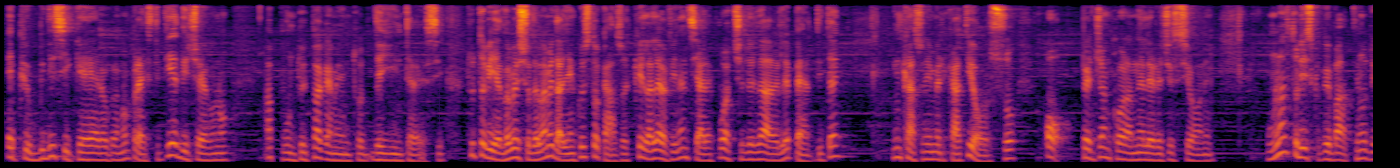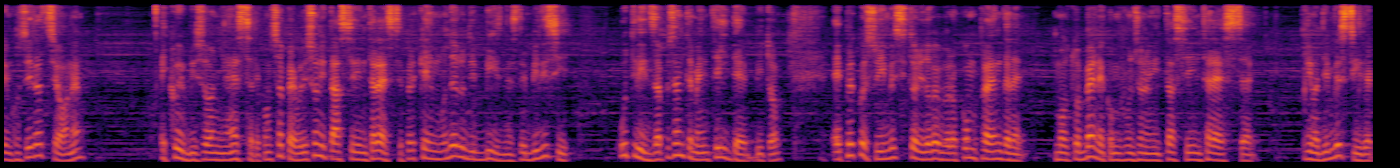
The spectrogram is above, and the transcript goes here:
e più BDC che erogano prestiti e ricevono appunto il pagamento degli interessi. Tuttavia il rovescio della medaglia in questo caso è che la leva finanziaria può accelerare le perdite in caso di mercati orso o peggio ancora nelle recessioni. Un altro rischio che va tenuto in considerazione e cui bisogna essere consapevoli sono i tassi di interesse perché il modello di business dei BDC utilizza pesantemente il debito e per questo gli investitori dovrebbero comprendere molto bene come funzionano i tassi di interesse prima di investire,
